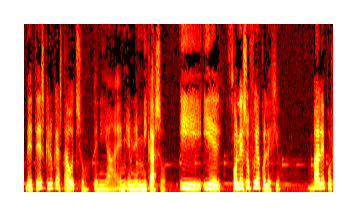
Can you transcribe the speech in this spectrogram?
de test, creo que hasta ocho tenía en mi caso. Y, eh, con eso fui al colegio. Vale, pues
